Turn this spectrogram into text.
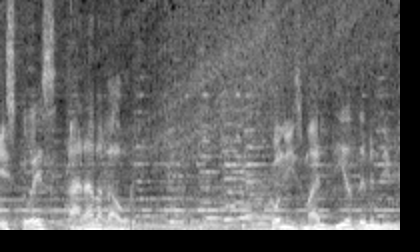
Esto es Araba Gaur, con Ismael Díaz de Mendivil.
